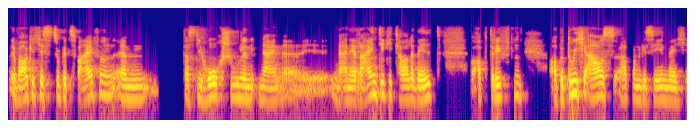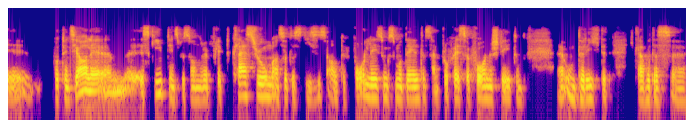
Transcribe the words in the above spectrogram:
wage ich es zu bezweifeln, ähm, dass die Hochschulen in eine, in eine rein digitale Welt abdriften. Aber durchaus hat man gesehen, welche Potenziale ähm, es gibt, insbesondere Flipped Classroom, also dass dieses alte Vorlesungsmodell, dass ein Professor vorne steht und äh, unterrichtet. Ich glaube, dass äh,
